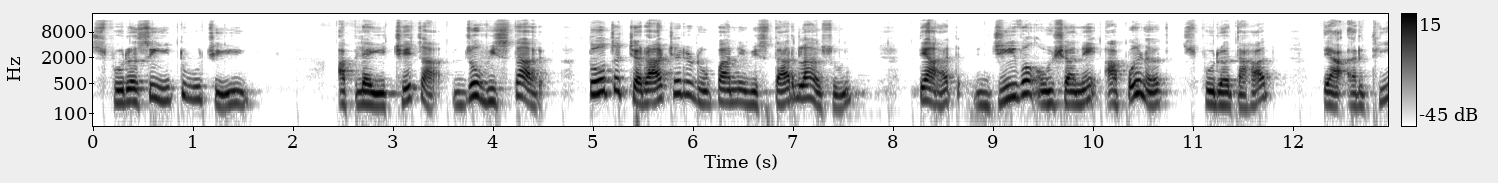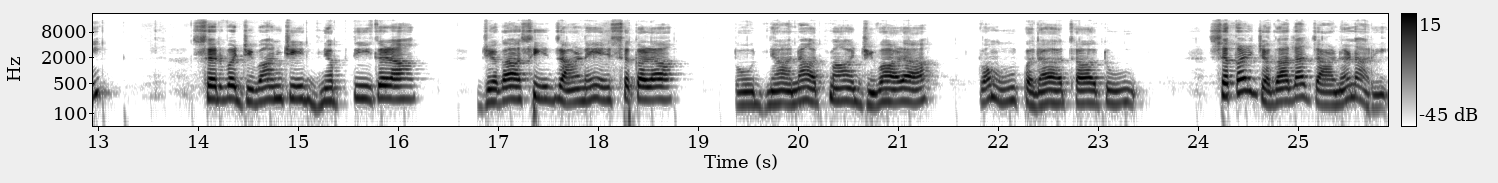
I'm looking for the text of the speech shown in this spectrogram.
स्फुरसी तुची. आपल्या इच्छेचा जो विस्तार तोच चराचर रूपाने विस्तारला असून त्यात जीव अंशाने आपणच स्फुरत आहात. त्या अर्थी सर्व जीवांची ज्ञप्ती कळा जगासी जाणे सकळा तो ज्ञानात्मा जिव्हाळा त्वं पदाचा तू सकळ जगाला जाणणारी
